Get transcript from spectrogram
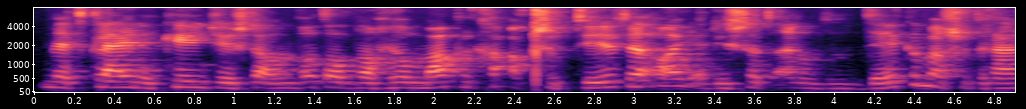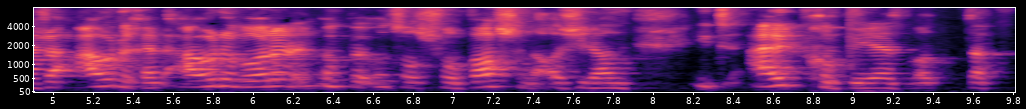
met kleine kindjes dan wordt dat nog heel makkelijk geaccepteerd. Hè? Oh ja, die staat aan het ontdekken. Maar zodra ze ouder en ouder worden, en ook bij ons als volwassenen, als je dan iets uitprobeert, wat, dat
